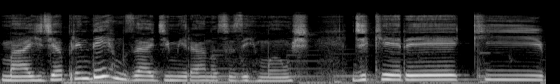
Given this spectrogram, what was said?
mas de aprendermos a admirar nossos irmãos, de querer que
